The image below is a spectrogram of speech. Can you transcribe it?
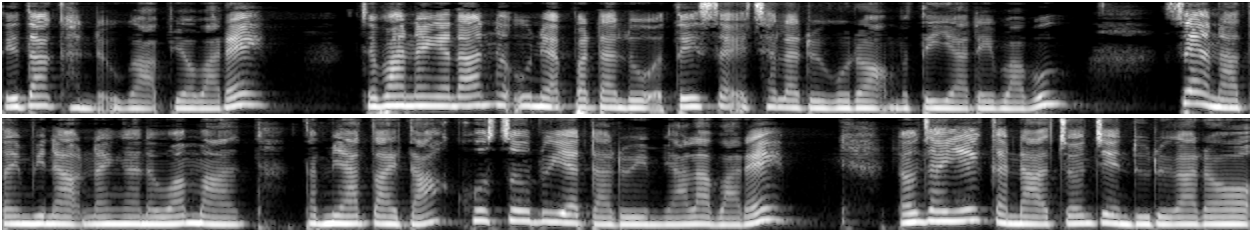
ဒေသခံတို့ကပြောပါတယ်။ဂျပန်နိုင်ငံသား2ဦးနဲ့ပတ်သက်လို့အသေးစိတ်အချက်အလက်တွေကိုတော့မသိရသေးပါဘူး။ဆက်အနာသိမ်းပြီးနောက်နိုင်ငံတော်မှာဓမြတိုက်တာခိုးဆိုးလူရက်တာတွေများလာပါတယ်။ လုံခြုံရေးကဏ္ဍကျွမ်းကျင်သူတွေကတော့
